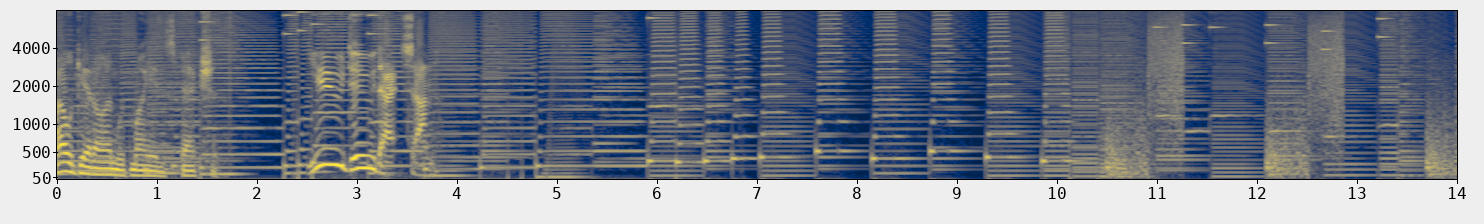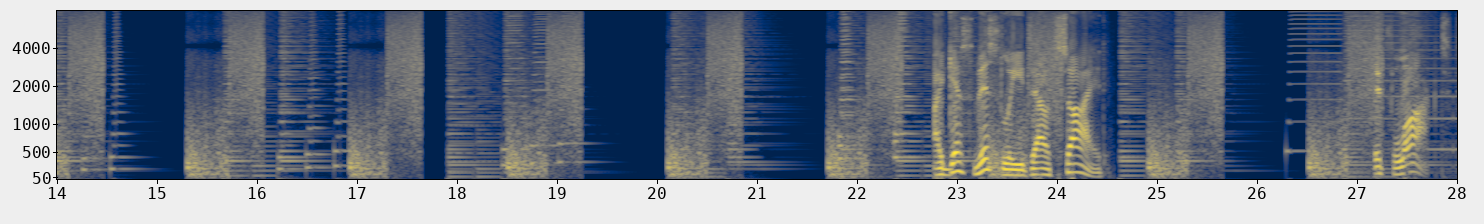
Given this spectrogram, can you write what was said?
I'll get on with my inspection. You do that, son. I guess this leads outside. It's locked.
